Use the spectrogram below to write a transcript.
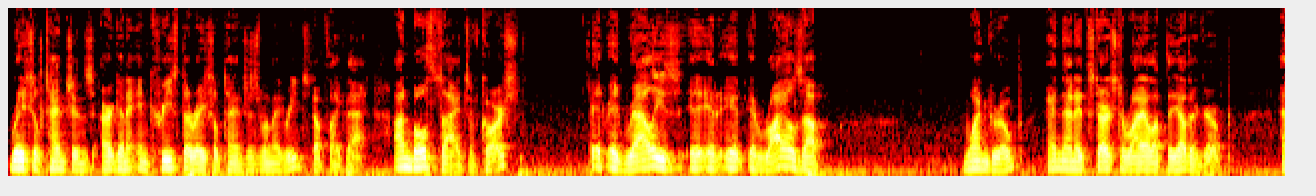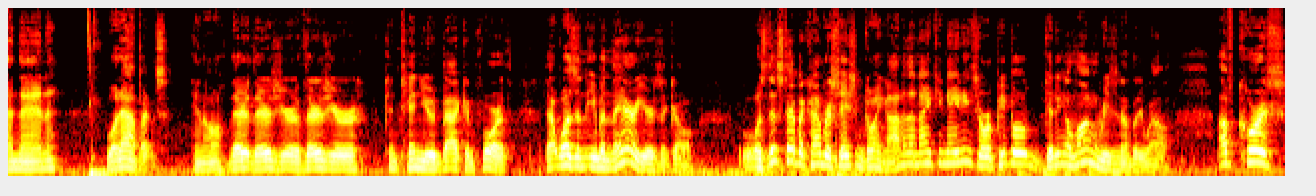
racial tensions are going to increase their racial tensions when they read stuff like that on both sides, of course. It, it rallies, it, it, it riles up one group, and then it starts to rile up the other group and then what happens? You know, there there's your there's your continued back and forth. That wasn't even there years ago. Was this type of conversation going on in the 1980s, or were people getting along reasonably well? Of course,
